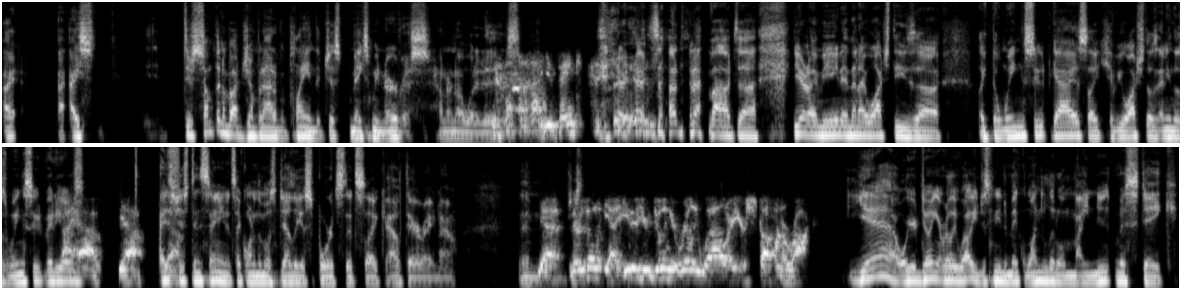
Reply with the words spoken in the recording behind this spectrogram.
I, I, I there's something about jumping out of a plane that just makes me nervous. I don't know what it is. you think? There's something about uh, you know what I mean. And then I watch these uh, like the wingsuit guys. Like, have you watched those any of those wingsuit videos? I have, yeah. It's yeah. just insane. It's like one of the most deadliest sports that's like out there right now. And Yeah, just- there's only yeah. Either you're doing it really well, or you're stuck on a rock. yeah, or you're doing it really well. You just need to make one little minute mistake,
